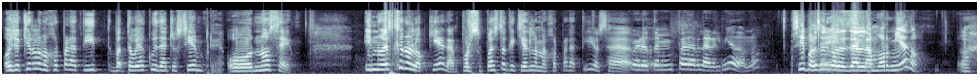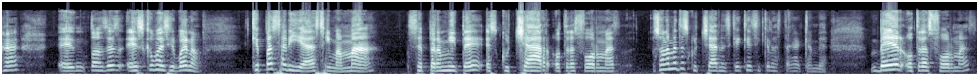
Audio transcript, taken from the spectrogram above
o yo quiero lo mejor para ti, te voy a cuidar yo siempre, o no sé. Y no es que no lo quiera, por supuesto que quieren lo mejor para ti, o sea... Pero también puede hablar el miedo, ¿no? Sí, por eso digo, desde el amor miedo. Ajá. Entonces, es como decir, bueno, ¿qué pasaría si mamá se permite escuchar otras formas? Solamente escuchar, es que hay que decir que las tenga que cambiar. Ver otras formas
